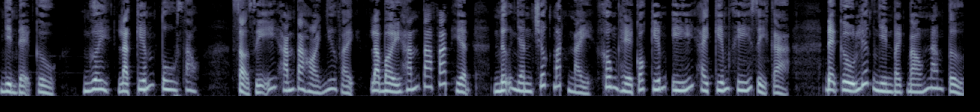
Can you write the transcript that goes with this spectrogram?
nhìn đệ cửu. Ngươi là kiếm tu sao? Sở dĩ hắn ta hỏi như vậy là bởi hắn ta phát hiện nữ nhân trước mắt này không hề có kiếm ý hay kiếm khí gì cả. Đệ cửu liếc nhìn bạch bào nam tử.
